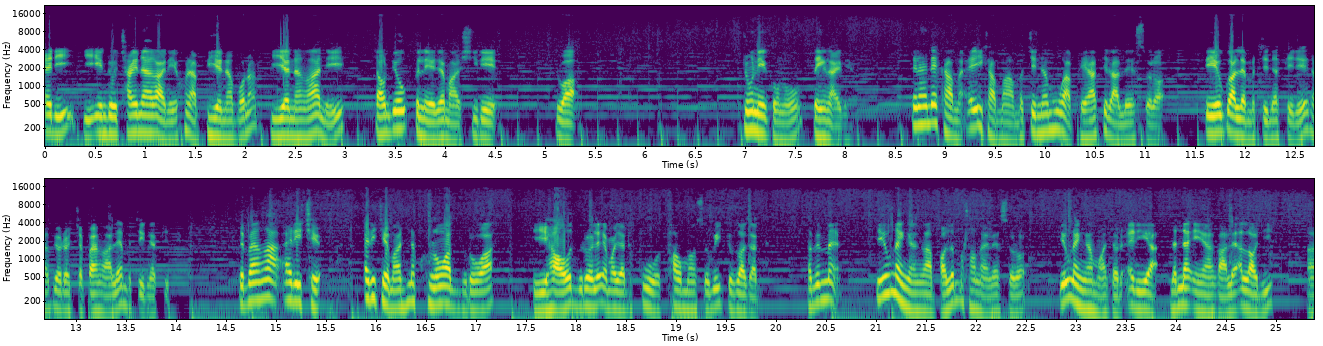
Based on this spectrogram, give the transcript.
အဲ့ဒီဒီအင်ဒိုချိုင်းနာကနေခုန BNN ပေါ့နော်။ BNN ကနေတောင်တရုတ်ပင်လယ်ထဲမှာရှိတဲ့သူကကျွန်းနေကုန်လုံးတင်လိုက်တယ်။တင်လိုက်တဲ့ခါမှာအဲ့ဒီခါမှာမကျင်တဲ့မှုကဘယ်ဟာဖြစ်လာလဲဆိုတော့တရုတ်ကလည်းမကျင်တဲ့ဖြစ်တယ်။နောက်ပြီးတော့ဂျပန်ကလည်းမကျင်တဲ့ဖြစ်တယ်။ဂျပန်ကအဲ့ဒီချိန်အဲ့ဒီချိန်မှာနှစ်ခုလုံးကသူတို့ကဒီဟာကိုသူတို့လည်းအမှရတစ်ခုကိုထောင်မှဆိုပြီးကြိုးစားကြတယ်။ဒါပေမဲ့တရုတ်နိုင်ငံကဘာလို့မထောင်နိုင်လဲဆိုတော့တရုတ်နိုင်ငံမှာကျတော့အဲ့ဒီကလက်နက်အင်အားကလည်းအဲ့လောက်ကြီးအာ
